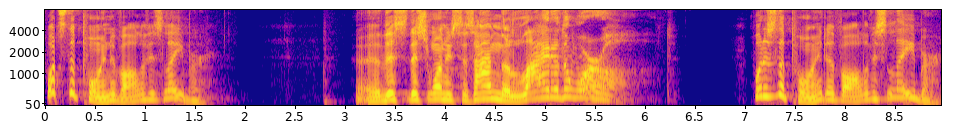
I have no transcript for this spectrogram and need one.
What's the point of all of his labor? Uh, this, this one who says, I'm the light of the world. What is the point of all of his labor?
